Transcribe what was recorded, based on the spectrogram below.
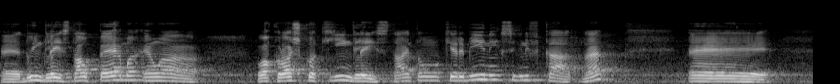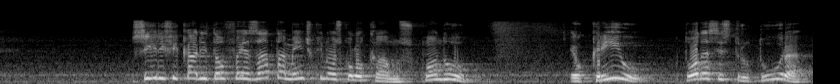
É, do inglês, tá? O PERMA é uma o acróstico aqui em inglês, tá? Então, meaning, significado, né? É... O significado, então, foi exatamente o que nós colocamos. Quando eu crio toda essa estrutura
